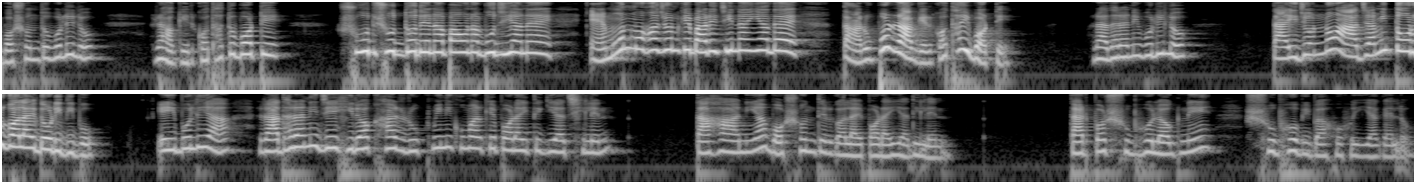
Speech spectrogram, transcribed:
বসন্ত বলিল, রাগের কথা তো বটে। সুদ শুদ্ধ দেনা পাওনা বুঝিয়া নেয়, এমন মহাজনকে বাড়ি চিনাইয়া দেয়, তার উপর রাগের কথাই বটে। রাধারানী বলিল, তাই জন্য আজ আমি তোর গলায় দড়ি দিব। এই বলিয়া রাধারানী যে হীরকহার রুক্মিণী কুমারকে পড়াইতে গিয়াছিলেন, তাহা আনিয়া বসন্তের গলায় পড়াইয়া দিলেন। তারপর শুভ লগ্নে শুভ বিবাহ হইয়া গেল।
